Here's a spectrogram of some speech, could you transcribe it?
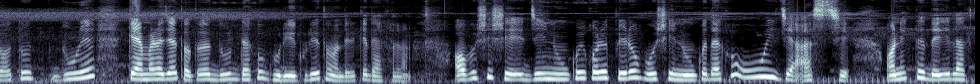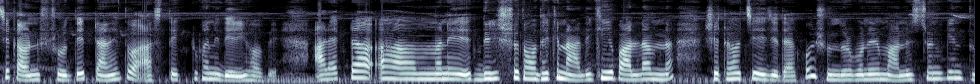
যত দূরে ক্যামেরা যায়, ততটা দূর দেখো, ঘুরিয়ে ঘুরিয়ে তোমাদেরকে দেখালাম। অবশেষে যে নৌকোয় করে পেরোবো সেই নৌকো দেখো ওই যে আসছে। অনেকটা দেরি লাগছে কারণ স্রোতের টানে তো আসতে একটুখানি দেরি হবে। আর একটা মানে দৃশ্য তোমাদেরকে না দেখিয়ে পারলাম না, সেটা হচ্ছে এই যে দেখো, সুন্দরবনের মানুষজন কিন্তু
